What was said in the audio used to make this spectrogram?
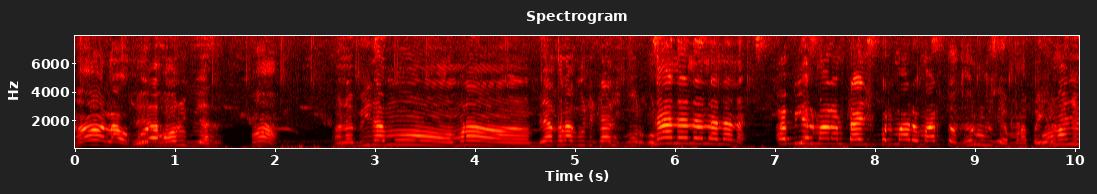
હા લાવો સો રૂપિયા છે. હા. અને બીજા હું હમણાં બે કલાક સુધી ટ્રાન્સફર કરું. ના ના ના ના ના. ના અબિયલ મારા ટાઈમ પર મારે મારે તો જરૂર છે હમણાં પૈસા. જો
